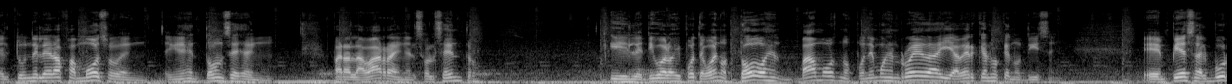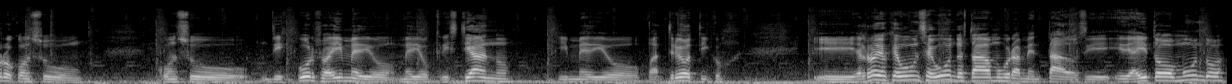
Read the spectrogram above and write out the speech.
el túnel era famoso en, ese entonces para la barra en el Sol Centro. Y les digo a los hipotes, bueno, todos vamos, nos ponemos en rueda y a ver qué es lo que nos dicen. empieza el burro con su, con su discurso ahí medio, medio cristiano y medio patriótico. Y el rollo es que un segundo estábamos juramentados y, de ahí todo el mundo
